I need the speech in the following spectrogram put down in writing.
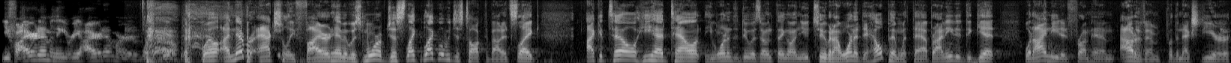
you fired him and then you rehired him, or what's the deal? Well, I never actually fired him. It was more of just like like what we just talked about. It's like I could tell he had talent. He wanted to do his own thing on YouTube, and I wanted to help him with that. But I needed to get what I needed from him out of him for the next year.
